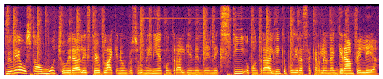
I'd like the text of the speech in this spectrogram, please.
Me hubiera gustado mucho ver a Aleister Black en un WrestleMania contra alguien en NXT o contra alguien que pudiera sacarle una gran pelea.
